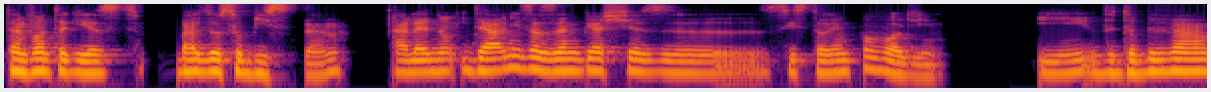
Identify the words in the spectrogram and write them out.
Ten wątek jest bardzo osobisty, ale no idealnie zazębia się z, z historią powodzi i wydobywa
